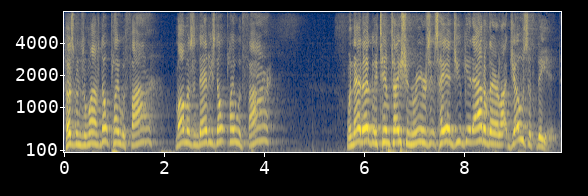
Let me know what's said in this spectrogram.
Husbands and wives, don't play with fire. Mamas and daddies, don't play with fire. When that ugly temptation rears its head, you get out of there like Joseph did.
